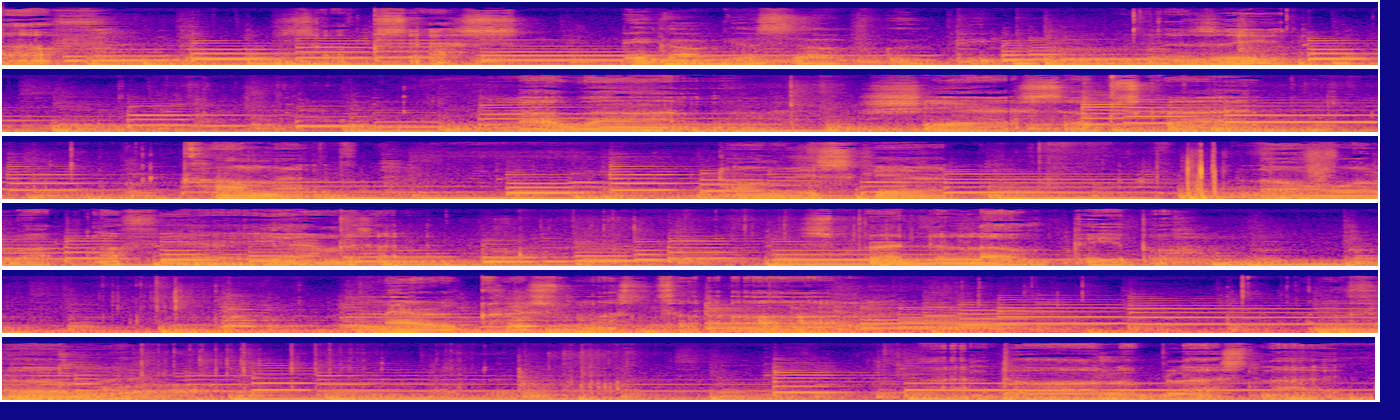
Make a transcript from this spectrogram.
of success. Big up yourself, good people. That's it. Log on, share, subscribe, comment be scared. Don't worry about no fear. Yeah, I'm saying? Spread the love, people. Merry Christmas to all. You feel me? And to all a blessed night.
